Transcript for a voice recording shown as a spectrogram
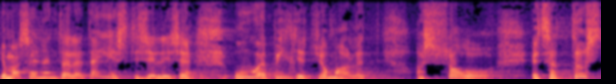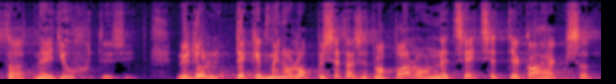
ja ma sain endale täiesti sellise uue pildi, et jumal, et assoo, et sa tõstad neid juhtisid. nüüd on, tekib minul hoopis sedasi, et ma palun need seitset ja kaheksat,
